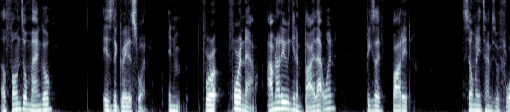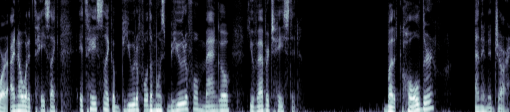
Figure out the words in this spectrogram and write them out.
Alphonso mango, is the greatest one. In for for now, I'm not even gonna buy that one because I've bought it so many times before. I know what it tastes like. It tastes like a beautiful, the most beautiful mango you've ever tasted, but colder and in a jar.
